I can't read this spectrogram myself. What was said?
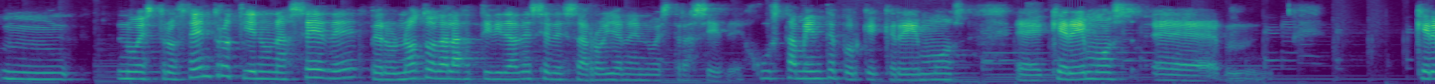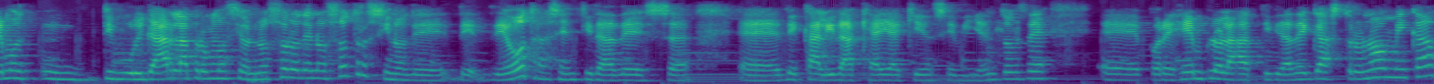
mm, nuestro centro tiene una sede, pero no todas las actividades se desarrollan en nuestra sede, justamente porque creemos, eh, queremos eh, queremos mm, divulgar la promoción no solo de nosotros, sino de, otras entidades de calidad que hay aquí en Sevilla. Entonces, por ejemplo, las actividades gastronómicas,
